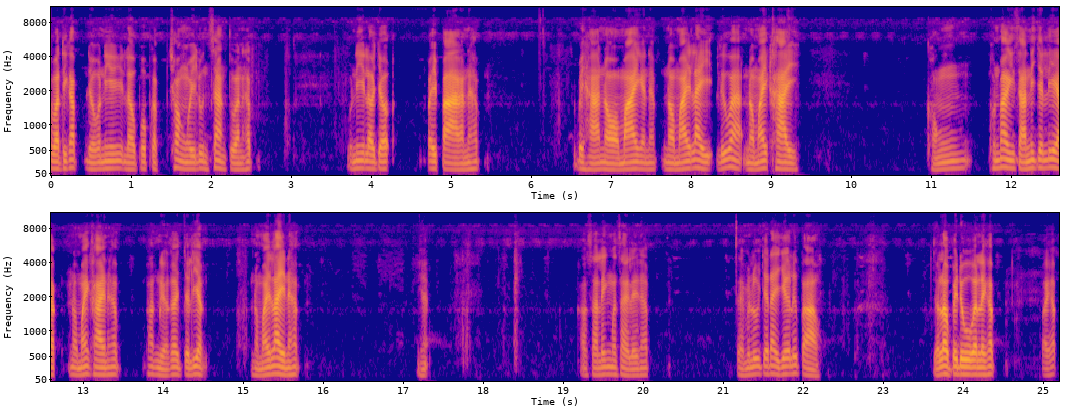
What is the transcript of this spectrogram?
สวัสดีครับ เดี๋ยววันนี้เราพบกับช่องวัยรุ่นสร้างตัวนะครับ วันนี้เราจะไปป่ากันนะครับ จะไปหาหน่อไม้กันนะครับ หน่อไม้ไร่หรือว่าหน่อไม้คายของคนภาคอีสานนี่จะเรียกหน่อไม้คายนะครับ ภาคเหนือก็จะเรียกหน่อไม้ไร่นะครับ เนี่ยเอาซาเล้งมาใส่เลยนะครับ แต่ไม่รู้จะได้เยอะหรือเปล่า เดี๋ยวเราไปดูกันเลยครับ ไปครับ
